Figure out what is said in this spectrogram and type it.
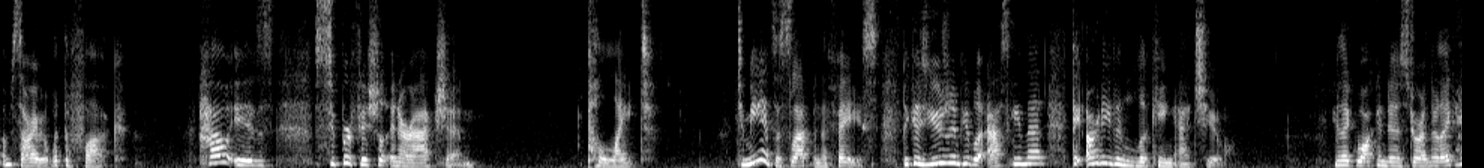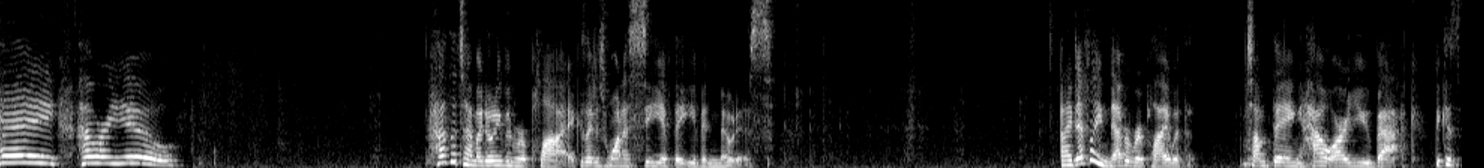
I'm sorry, but what the fuck? How is superficial interaction polite? To me, it's a slap in the face because usually people are asking that, they aren't even looking at you. You like walk into a store and they're like, hey, how are you? Half the time I don't even reply because I just want to see if they even notice. And I definitely never reply with something, how are you back? Because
